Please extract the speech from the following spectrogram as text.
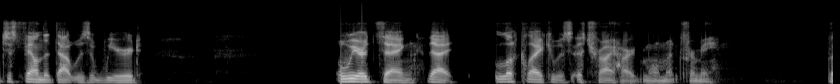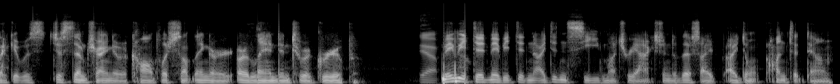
just found that that was a weird, a weird thing that looked like it was a try hard moment for me. Like it was just them trying to accomplish something or or land into a group. Yeah. Maybe it did, maybe it didn't. I didn't see much reaction to this. I I don't hunt it down.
